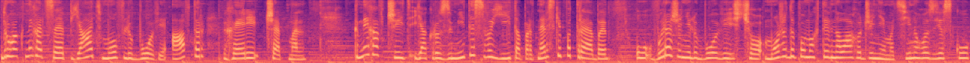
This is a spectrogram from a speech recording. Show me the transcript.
Друга книга це П'ять мов любові, автор Геррі Чепмен. Книга вчить, як розуміти свої та партнерські потреби у вираженні любові, що може допомогти в налагодженні емоційного зв'язку,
